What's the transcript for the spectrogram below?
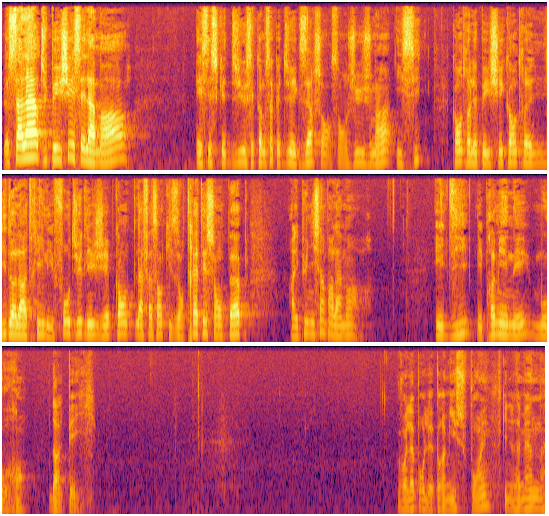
Le salaire du péché, c'est la mort. Et c'est ce que Dieu, comme ça que Dieu exerce son jugement ici contre le péché, contre l'idolâtrie, les faux dieux de l'Égypte, contre la façon qu'ils ont traité son peuple, en les punissant par la mort. il dit, les premiers-nés mourront dans le pays. Voilà pour le premier sous-point, ce qui nous amène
